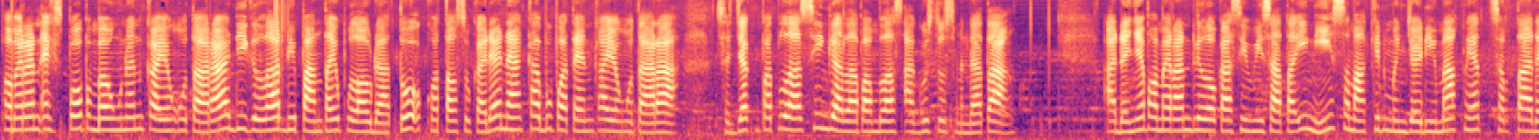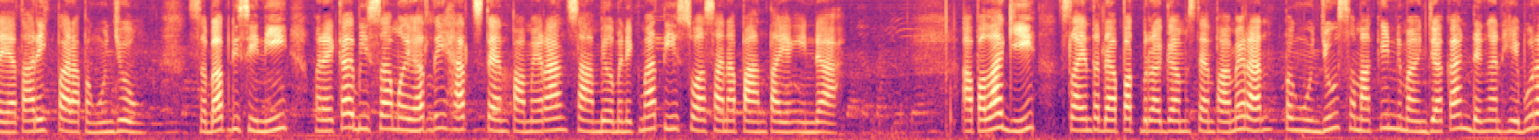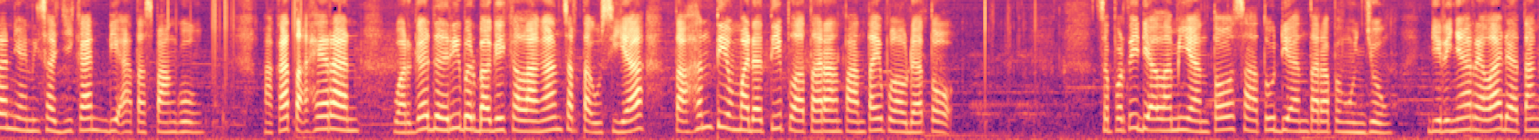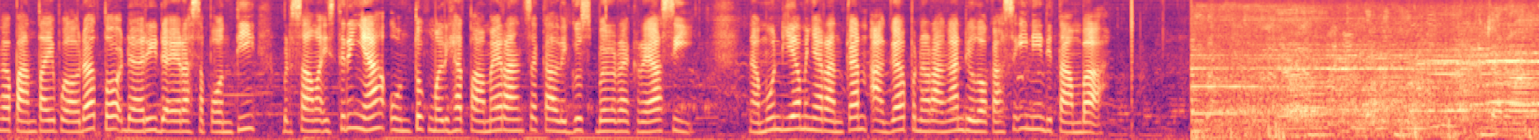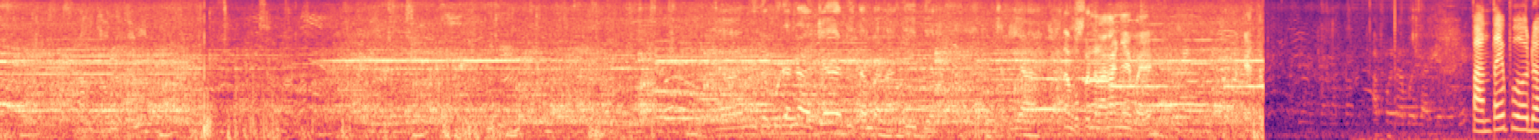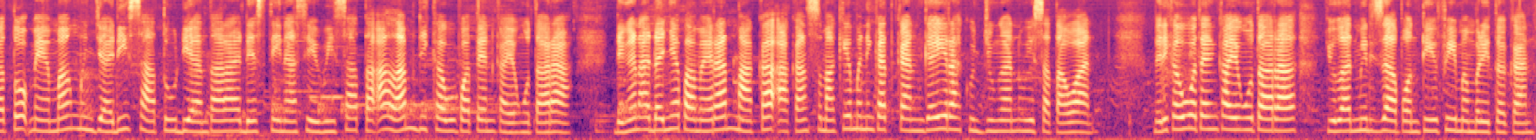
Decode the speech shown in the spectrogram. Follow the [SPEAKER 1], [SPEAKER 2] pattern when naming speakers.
[SPEAKER 1] Pameran Expo Pembangunan Kayong Utara digelar di Pantai Pulau Datu, Kota Sukadana, Kabupaten Kayong Utara, sejak 14 hingga 18 Agustus mendatang. Adanya pameran di lokasi wisata ini semakin menjadi magnet serta daya tarik para pengunjung. Sebab di sini mereka bisa melihat-lihat stand pameran sambil menikmati suasana pantai yang indah. Apalagi, selain terdapat beragam stand pameran, pengunjung semakin dimanjakan dengan hiburan yang disajikan di atas panggung. Maka tak heran, warga dari berbagai kalangan serta usia tak henti memadati pelataran pantai Pulau Dato. Seperti dialami Yanto, satu di antara pengunjung. Dirinya rela datang ke pantai Pulau Dato dari daerah Seponti bersama istrinya untuk melihat pameran sekaligus berrekreasi. Namun dia menyarankan agar penerangan di lokasi ini ditambah.
[SPEAKER 2] Ya, mudah-mudahan aja ditambah lagi biar ceria.
[SPEAKER 3] Tambah penerangannya ya Pak ya?
[SPEAKER 1] Pantai Pulau Dato memang menjadi satu di antara destinasi wisata alam di Kabupaten Kayong Utara. Dengan adanya pameran, maka akan semakin meningkatkan gairah kunjungan wisatawan. Dari Kabupaten Kayong Utara, Yulan Mirza Pon TV memberitakan.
